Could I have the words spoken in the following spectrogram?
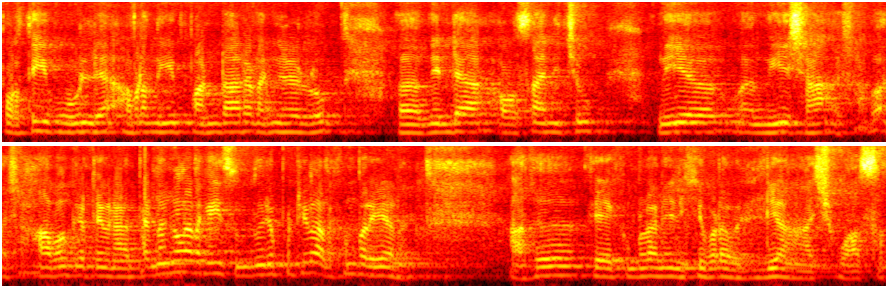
പുറത്തേക്ക് പോകില്ല അവിടെ നീ പണ്ടാരടങ്ങുകളിലും നിന്റെ അവസാനിച്ചു. നീ നീ ശാപ- കെട്ടവനാണ്. പെണ്ണുങ്ങളടക്കം ഈ സിന്ദൂരപ്പട്ടികളടക്കം പറയാണ്. അത് കേൾക്കുമ്പോഴാണ് എനിക്കിവിടെ വലിയ ആശ്വാസം.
